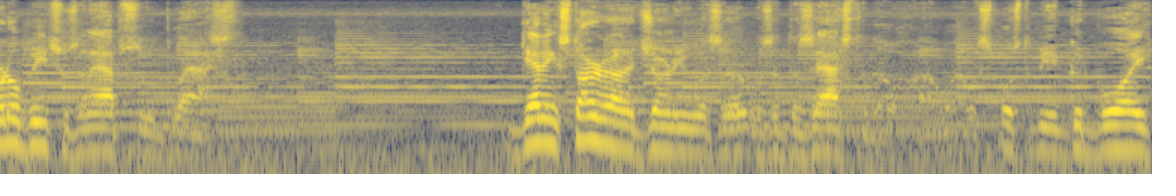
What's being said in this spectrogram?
Myrtle Beach was an absolute blast. Getting started on a journey was a, was a disaster, though. I was supposed to be a good boy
